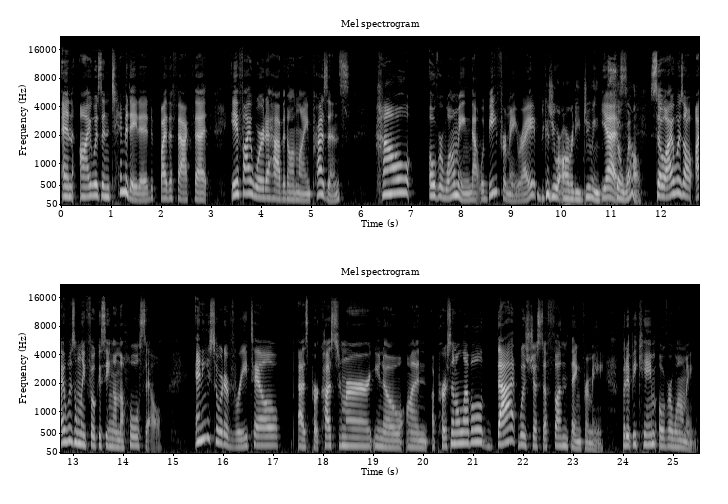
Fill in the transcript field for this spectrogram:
And I was intimidated by the fact that if I were to have an online presence, how overwhelming that would be for me, right? Because you were already doing Yes. so well. So I was all, I was only focusing on the wholesale. Any sort of retail as per customer, you know, on a personal level, that was just a fun thing for me, but it became overwhelming.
